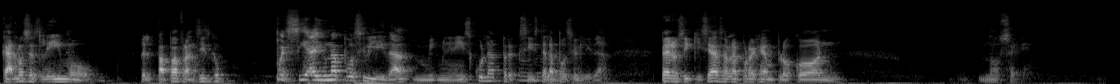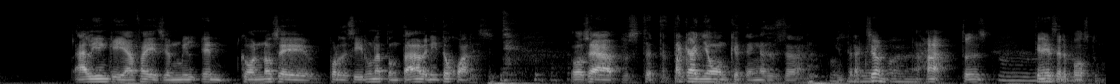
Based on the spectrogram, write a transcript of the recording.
Carlos Slim o el Papa Francisco, pues sí hay una posibilidad mi- minúscula, pero existe la posibilidad. Pero si quisieras hablar, por ejemplo, con, no sé, alguien que ya falleció en, mil- en- con, no sé, por decir una tontada, Benito Juárez. O sea, pues está cañón que tengas esa interacción. obviamente. Ajá, entonces Mm. tiene que ser póstumo.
